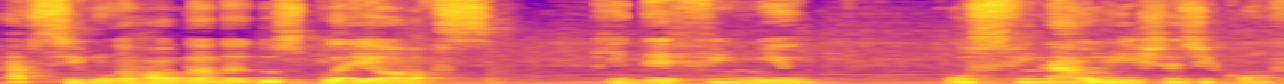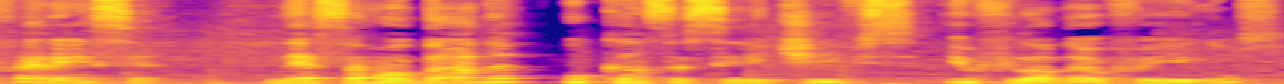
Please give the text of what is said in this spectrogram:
a segunda rodada dos playoffs, que definiu os finalistas de conferência. Nessa rodada, o Kansas City Chiefs e o Philadelphia Eagles,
